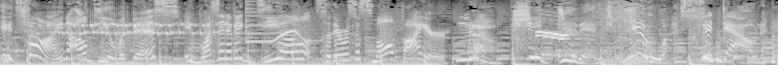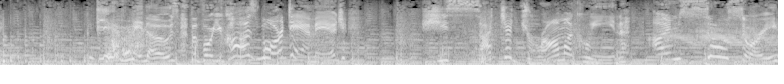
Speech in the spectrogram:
It's fine. I'll deal with this. It wasn't a big deal, so there was a small fire. No, she didn't. You! Sit down! Give me those before you cause more damage! She's such a drama queen. I'm so sorry.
